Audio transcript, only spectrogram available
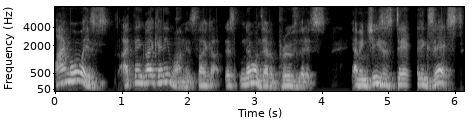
I'm always, I think, like anyone, it's like there's no one's ever proved that it's. I mean, Jesus did exist.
